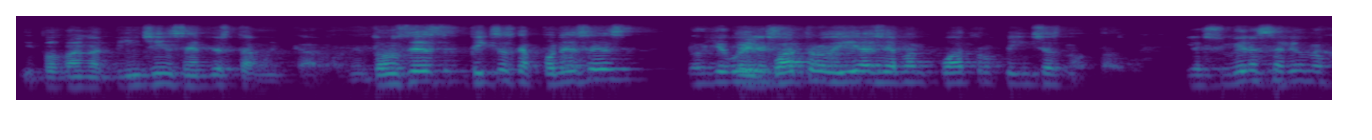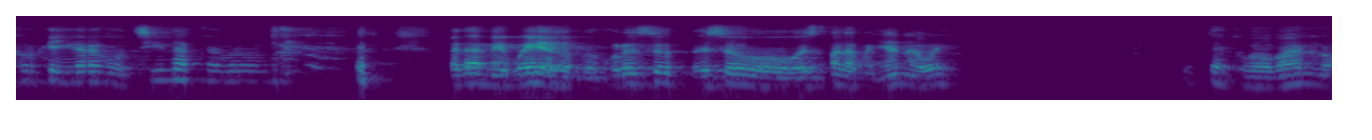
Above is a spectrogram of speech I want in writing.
Y pues bueno, el pinche incendio está muy caro. Entonces, pizzas japoneses, Oye, güey, en les, cuatro días llevan cuatro pinches notas, güey. les hubiera salido mejor que llegar a Godzilla, cabrón. Espérame, güey, a lo mejor eso, eso es para mañana, güey. Puta, ¿Cómo van? No,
